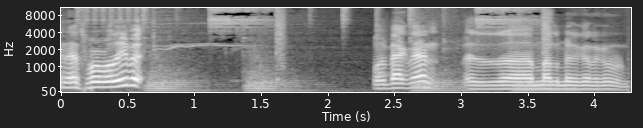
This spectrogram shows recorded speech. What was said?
And that's where we'll leave it. We'll be back then. This is uh, Mother gonna go.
